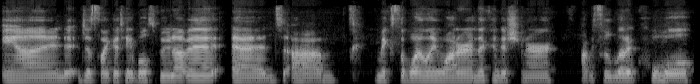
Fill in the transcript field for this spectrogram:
and just like a tablespoon of it, and um, mix the boiling water and the conditioner. Obviously, let it cool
